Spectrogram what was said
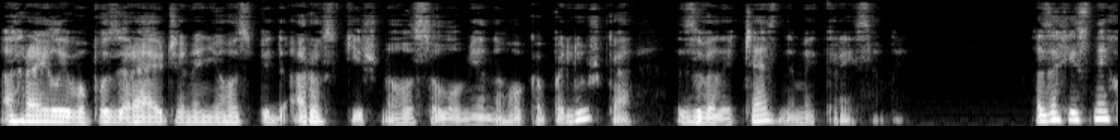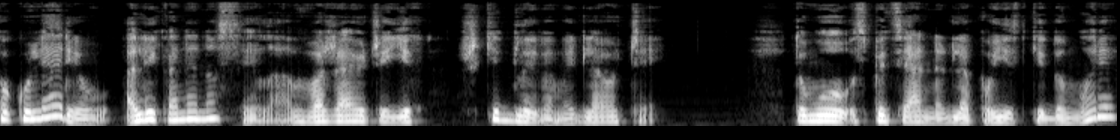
грайливо позираючи на нього з-під розкішного солом'яного капелюшка з величезними крисами. Захисних окулярів Аліка не носила, вважаючи їх шкідливими для очей. Тому спеціально для поїздки до моря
